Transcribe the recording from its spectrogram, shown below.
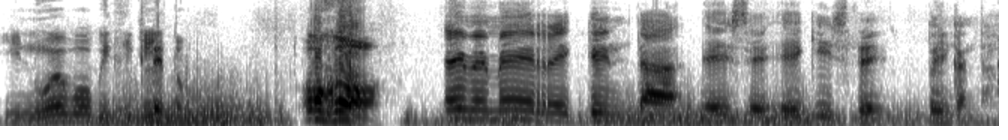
y nuevo bicicleto. ¡Ojo! MMR Kenta SXC. Estoy encantado.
